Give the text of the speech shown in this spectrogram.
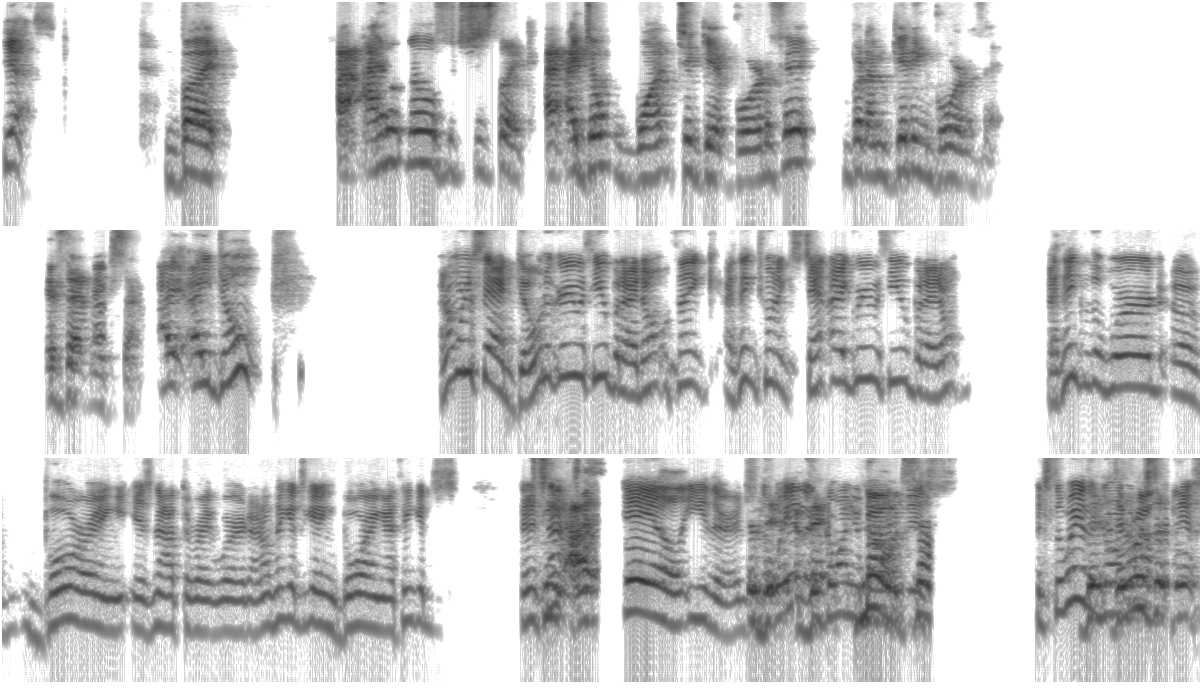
Yes. But I, I don't know if it's just like I, I don't want to get bored of it, but I'm getting bored of it. If that makes sense. I I don't I don't want to say I don't agree with you, but I don't think I think to an extent I agree with you, but I don't I think the word of boring is not the right word. I don't think it's getting boring. I think it's and it's See, not I- stale either. It's the The- way they're the- going no, about it's this. not. It's the way they're there going was about a- this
